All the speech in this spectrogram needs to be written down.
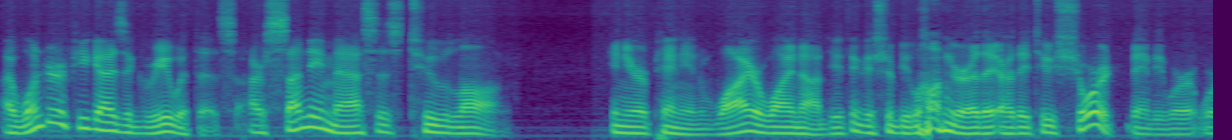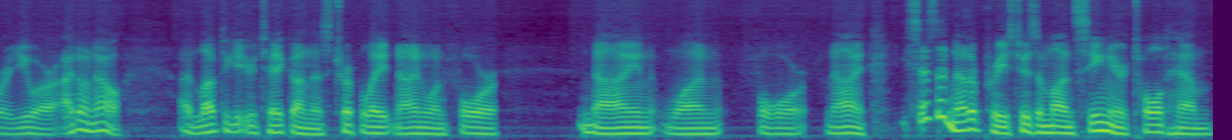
I wonder if you guys agree with this. Are Sunday masses too long, in your opinion? Why or why not? Do you think they should be longer? Are they are they too short? Maybe where where you are. I don't know. I'd love to get your take on this. Triple eight nine one four nine one four nine. He says another priest who's a Monsignor told him.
